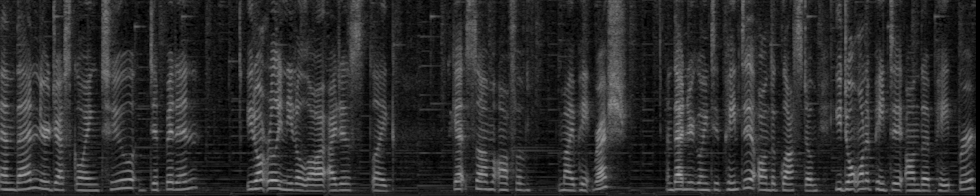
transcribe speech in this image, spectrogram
And then you're just going to dip it in. You don't really need a lot. I just like get some off of my paintbrush. And then you're going to paint it on the glass dome. You don't want to paint it on the paper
